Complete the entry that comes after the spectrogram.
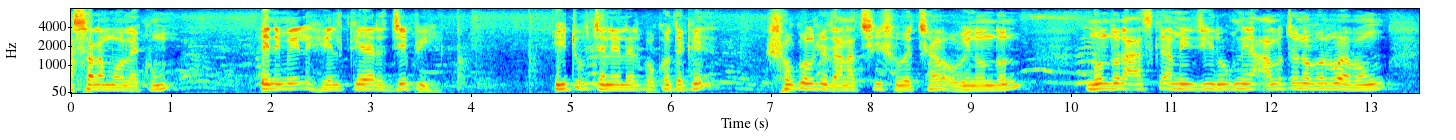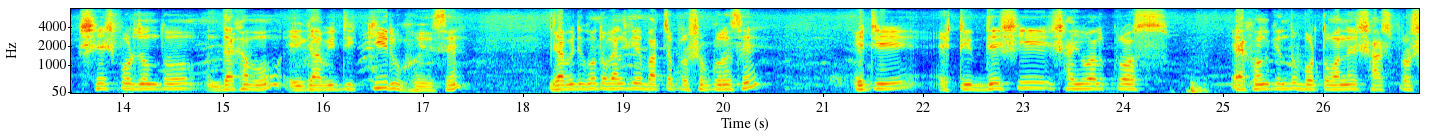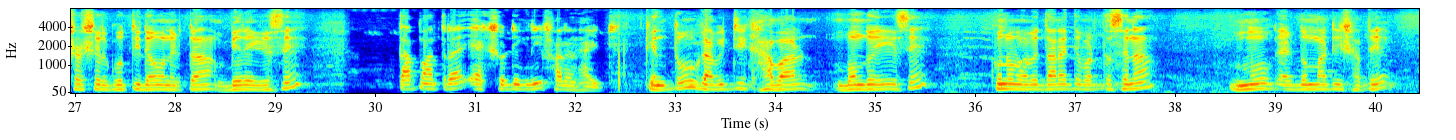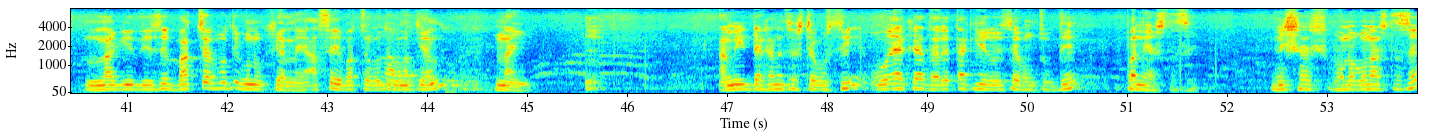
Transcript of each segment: আসসালামু আলাইকুম animal health care JP YouTube চ্যানেলের পক্ষ থেকে সকলকে জানাচ্ছি শুভেচ্ছা, অভিনন্দন। বন্ধুরা, আজকে আমি যে রোগ নিয়ে আলোচনা করব এবং শেষ পর্যন্ত দেখাবো এই গাভীটি কী রোগ হয়েছে। গাভীটি গতকালকে বাচ্চা প্রসব করেছে। এটি একটি দেশি সাহিওয়াল ক্রস। এখন কিন্তু বর্তমানে শ্বাস প্রশ্বাসের গতিটা অনেকটা বেড়ে গেছে। তাপমাত্রা একশো ডিগ্রি ফারেনহাইট। কিন্তু গাভীটি খাবার বন্ধ হয়ে গেছে, কোনোভাবে দাঁড়াইতে পারতেছে না। মুখ একদম মাটির সাথে লাগিয়ে দিয়েছে। বাচ্চার প্রতি কোনো খেয়াল নাই, আছে বাচ্চার প্রতি কোনো খেয়াল নাই। আমি দেখানোর চেষ্টা করছি, ও একা ধারে তাকিয়ে রয়েছে এবং চোখ দিয়ে পানি আসতেছে। নিঃশ্বাস ঘন ঘন আসতেছে।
